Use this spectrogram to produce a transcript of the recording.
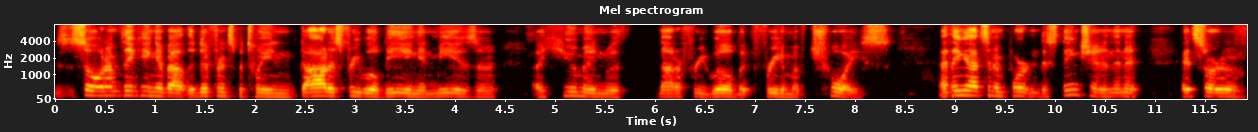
so when I'm thinking about the difference between God as free will being and me as a, a human with not a free will but freedom of choice, I think that's an important distinction. And then it it's sort of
